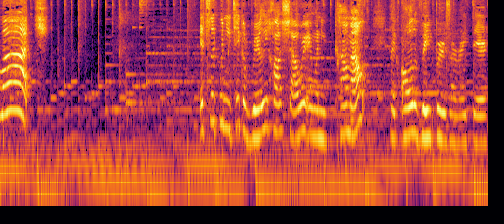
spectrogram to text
much. It's like when you take a really hot shower and when you come out, like all the vapors are right there.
